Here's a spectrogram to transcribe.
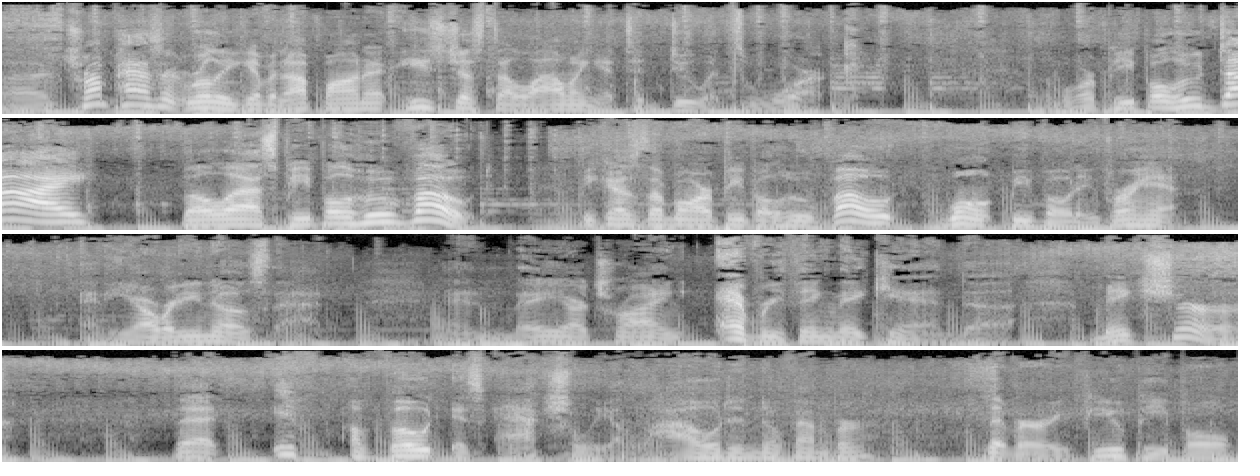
Uh, Trump hasn't really given up on it, he's just allowing it to do its work. The more people who die, the less people who vote because the more people who vote won't be voting for him. And he already knows that. And they are trying everything they can to make sure that if a vote is actually allowed in November, that very few people,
